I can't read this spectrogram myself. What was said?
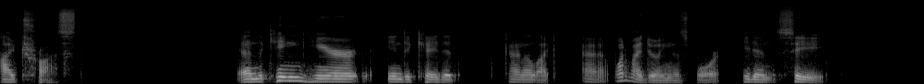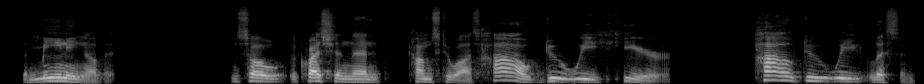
I trust. And the king here indicated kind of like, uh, what am I doing this for? He didn't see the meaning of it. And so the question then comes to us how do we hear? How do we listen?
